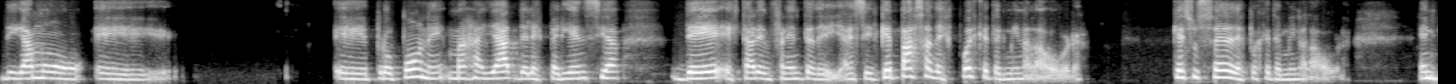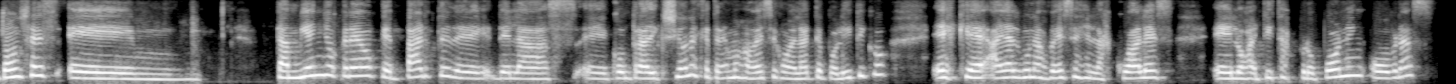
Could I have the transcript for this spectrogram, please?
digamos, eh, eh, propone más allá de la experiencia de estar enfrente de ella. Es decir, ¿qué pasa después que termina la obra? ¿Qué sucede después que termina la obra? Entonces, em, también yo creo que parte de, las eh, contradicciones que tenemos a veces con el arte político es que hay algunas veces en las cuales eh, los artistas proponen obras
